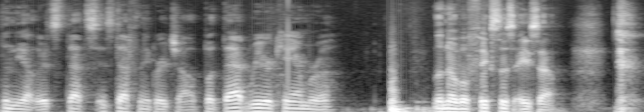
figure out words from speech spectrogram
than the other. It's that's it's definitely a great job. But that rear camera, Lenovo fix this ASAP.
